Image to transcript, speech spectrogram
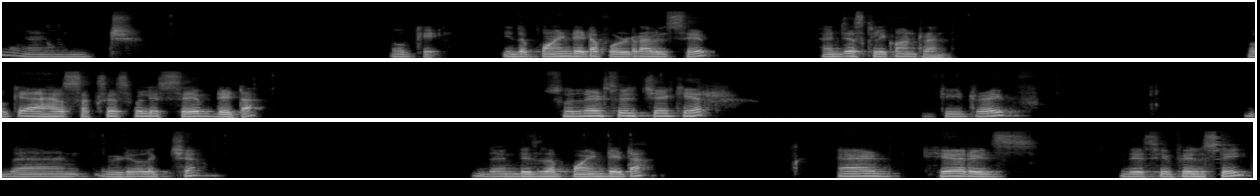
And okay. In the point data folder I will save and just click on run. Okay I have successfully saved data. So let's will check here D drive then video lecture then this is the point data and here is this if you'll see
